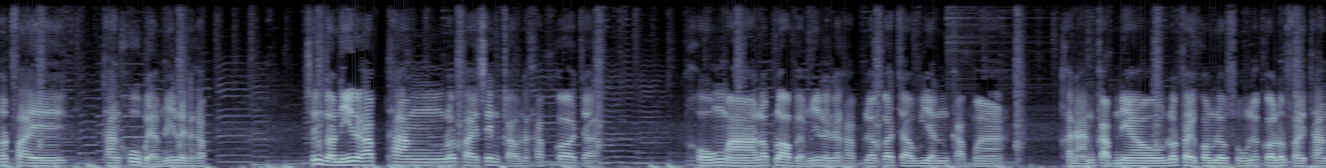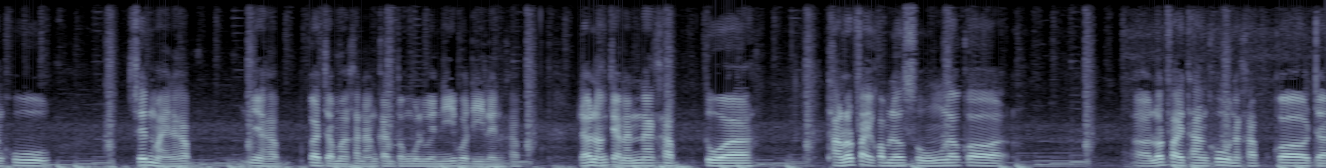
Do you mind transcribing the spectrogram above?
รถไฟทางคู่แบบนี้เลยนะครับ ซึ่งตอนนี้นะครับทางรถไฟเส้นเก่านะครับ ก็จะโค้งมารอบๆแบบนี้เลยนะครับ แล้วก็จะเวียนกลับมาขนานกับแนวรถไฟความเร็วสูง แล้วก็รถไฟทางคู่เส้นใหม่นะครับเนี่ยครับก็จะมาขนานกันตรงบริเวณนี้พอดีเลยนะครับ แล้วหลังจากนั้นนะครับ ตัวทางรถไฟความเร็วสูงแล้วก็ รถไฟทางคู่นะครับ ก็จะ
